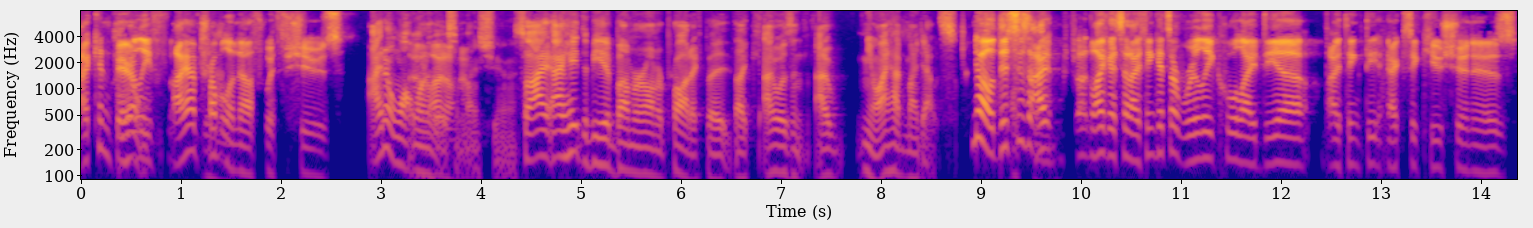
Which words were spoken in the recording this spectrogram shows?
I can barely. f- I have yeah. trouble enough with shoes. I don't want So, one of those in know. my shoe. So I, I hate to be a bummer on a product, but like I wasn't, I you know, I had my doubts. No, this is I like I said, I think it's a really cool idea. I think the execution is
